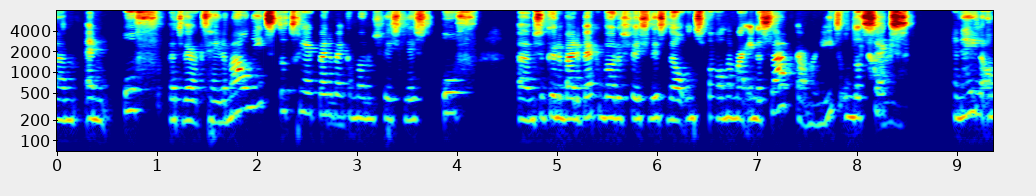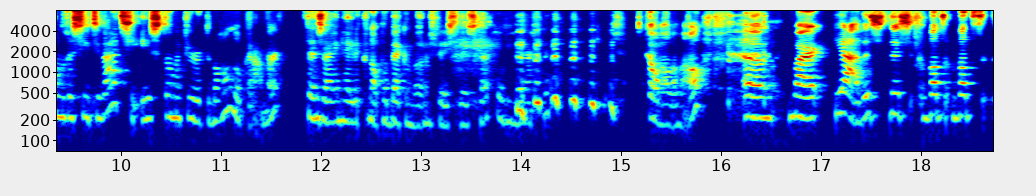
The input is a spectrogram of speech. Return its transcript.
Ehm, en of het werkt helemaal niet, dat traject bij de bekkenbodemspecialist. Of um, ze kunnen bij de bekkenbodemspecialist wel ontspannen, maar in de slaapkamer niet. Omdat ah, seks een hele andere situatie is dan natuurlijk de behandelkamer. Tenzij je een hele knappe bekkenbodemspecialist hebt of dergelijke. kan allemaal. Ehm, maar ja, dus, dus wat, wat,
